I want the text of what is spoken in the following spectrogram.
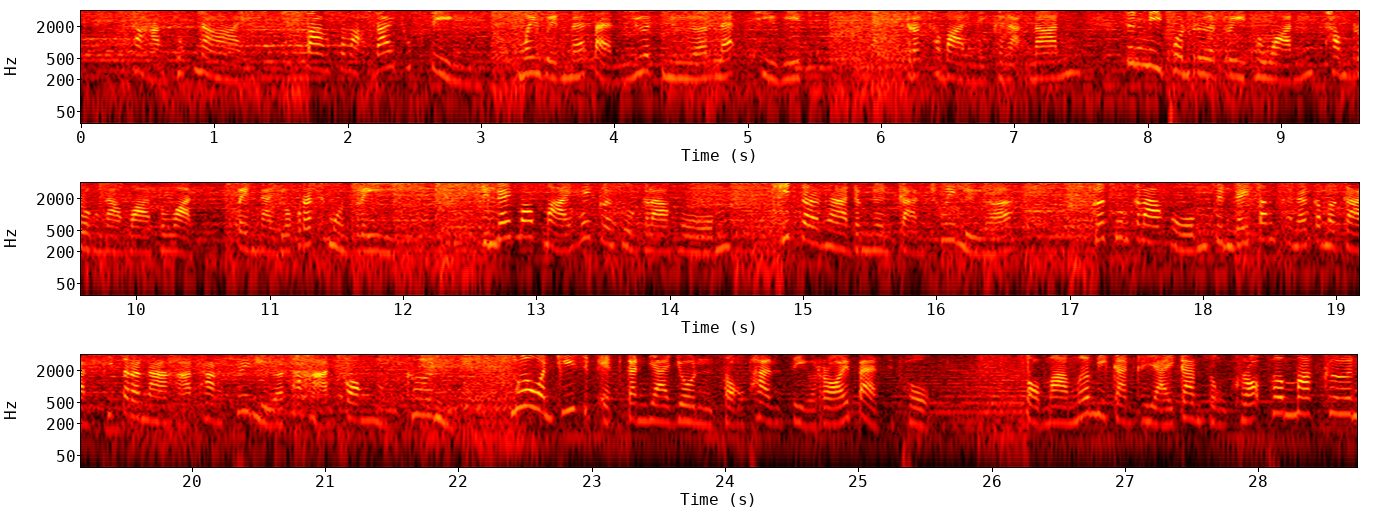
ๆ ทหารทุกนาย ต่างสละได้ทุกสิ่ง ไม่เว้นแม้แต่เลือดเนื้อและชีวิต รัฐบาลในขณะนั้น ซึ่งมีพลเรือตรีถวันทำรงนาวาสวัสดิ์เป็นนายกรัฐมนตรี จึงได้มอบหมายให้กระทรวงกลาโหม พิจารณาดำเนินการช่วยเหลือ กระทรวงกลาโหมจึงได้ตั้งคณะกรรมการพิจารณาหาทางช่วยเหลือทหารกองหนุนขึ้น เมื่อวันที่ 11 กันยายน 2486 ต่อมาเมื่อมีการขยายการสงเคราะห์เพิ่มมากขึ้น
